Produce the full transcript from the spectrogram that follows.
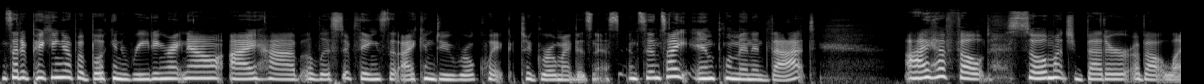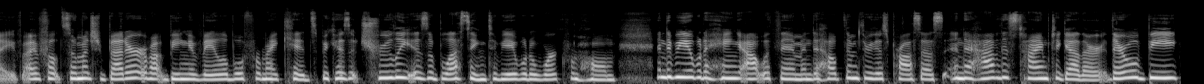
instead of picking up a book and reading right now, I have a list of things that I can do real quick to grow my business. And since I implemented that, I have felt so much better about life. I've felt so much better about being available for my kids because it truly is a blessing to be able to work from home and to be able to hang out with them and to help them through this process and to have this time together. There will be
